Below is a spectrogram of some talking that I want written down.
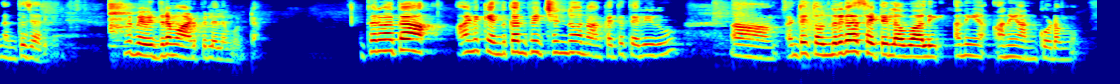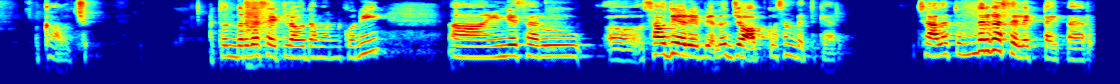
ఇదంతా జరిగింది. సో మేమిద్దరం ఆడపిల్లలు పుట్టాం. తర్వాత ఆయనకి ఎందుకు అనిపించిందో నాకైతే తెలీదు. అంటే తొందరగా సెటిల్ అవ్వాలి అని అని అనుకోవడము కావచ్చు. తొందరగా సెటిల్ అవుదాం అనుకొని ఏం చేశారు? సౌదీ అరేబియాలో జాబ్ కోసం వెతికారు. చాలా తొందరగా సెలెక్ట్ అయిపోయారు.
